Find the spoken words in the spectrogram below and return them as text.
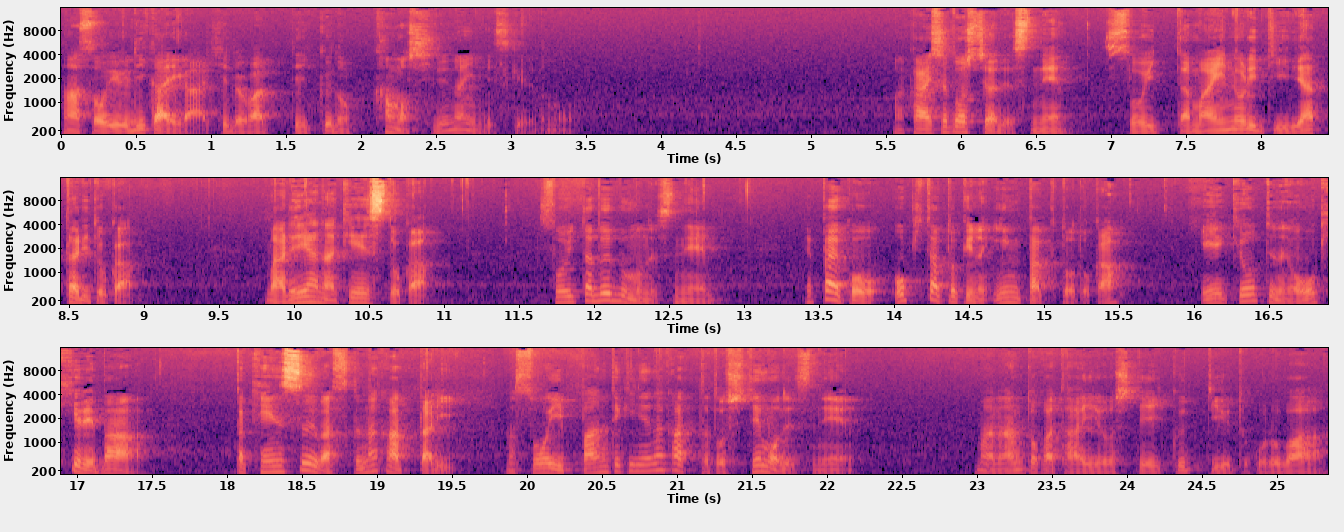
まあ、そういう理解が広がっていくのかもしれないんですけれども、まあ、会社としてはですねそういったマイノリティであったりとか、まあ、レアなケースとかそういった部分もですねやっぱりこう起きた時のインパクトとか影響っていうのが大きければぱ件数が少なかったり、まあ、そう一般的でなかったとしてもですねまあなんとか対応していくっていうところは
